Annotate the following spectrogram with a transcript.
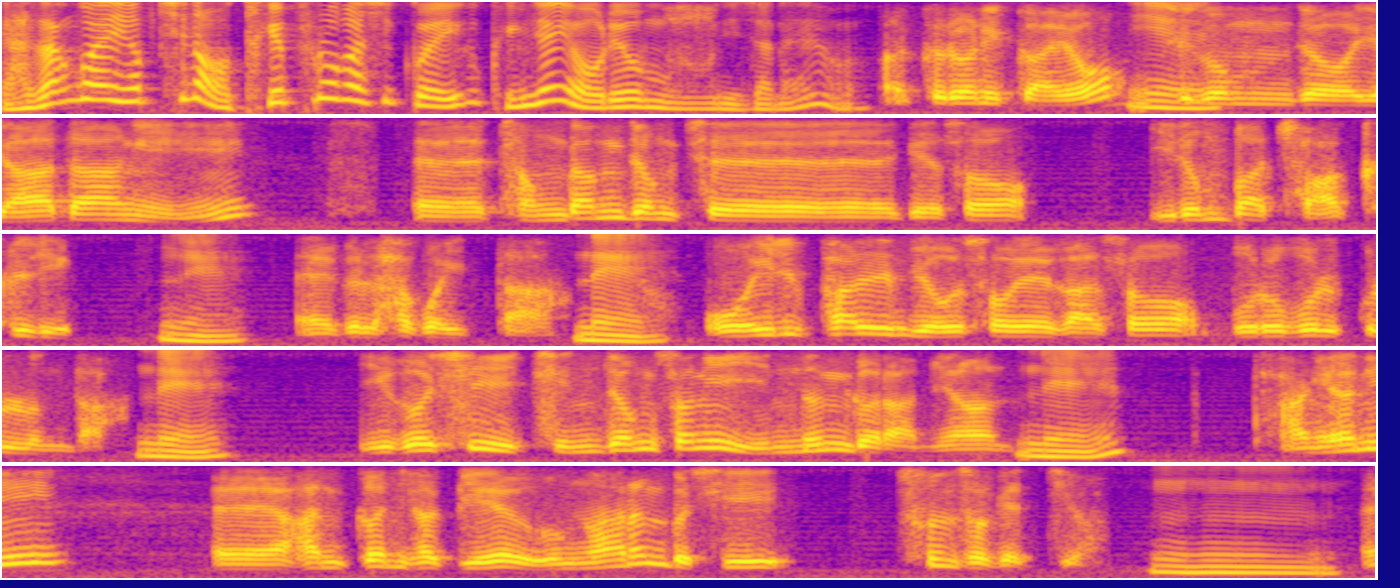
야당과의 협치는 어떻게 풀어가실 거예요? 이거 굉장히 어려운 부분이잖아요. 아, 그러니까요. 예. 지금 저 야당이 에, 정강 정책에서 이른바 좌클릭 네, 액을 하고 있다. 네, 5.18 묘소에 가서 무릎을 꿇는다. 네, 이것이 진정성이 있는 거라면 네, 당연히 에, 안건 협의에 응하는 것이 순서겠죠. 음, 에,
